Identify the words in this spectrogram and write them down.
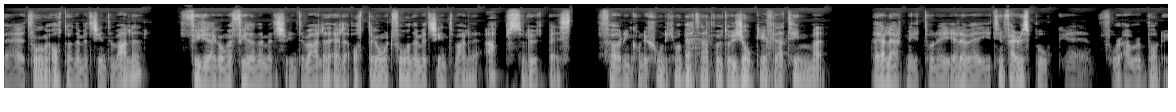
eh, två gånger 800 meters intervaller, fyra gånger 400 meters intervaller eller åtta gånger 200 meters intervaller är absolut bäst för din kondition. Det kan vara bättre än att vara ute och jogga i flera timmar. Det har jag lärt mig i, Tony, eller i Tim Ferris bok eh, For Our Body.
